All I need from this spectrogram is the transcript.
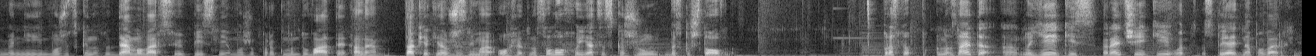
Мені можуть скинути демо-версію пісні, я можу порекомендувати. Але так як я вже знімаю огляд на Солоху, я це скажу безкоштовно. Просто, ну знаєте, е, ну є якісь речі, які от стоять на поверхні.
